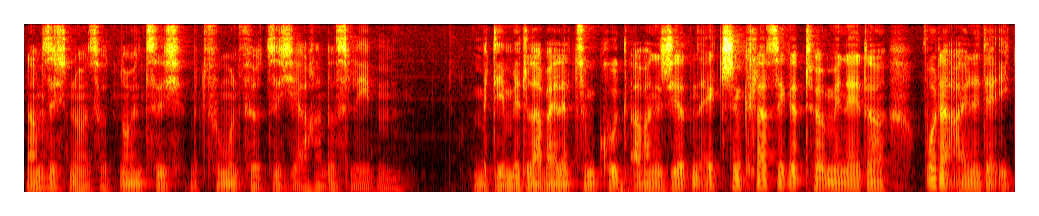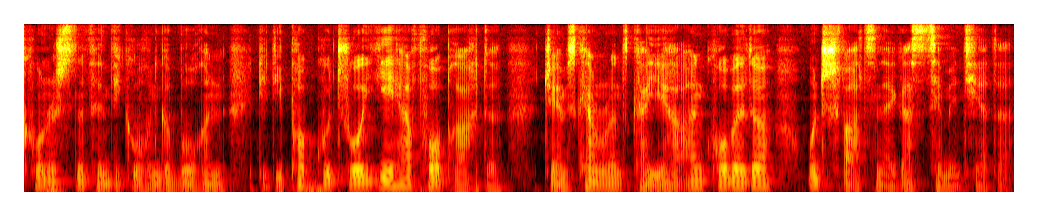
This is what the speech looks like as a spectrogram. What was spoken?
nahm sich 1990 mit 45 Jahren das Leben. Mit dem mittlerweile zum Kult avancierten Actionklassiker Terminator wurde eine der ikonischsten Filmfiguren geboren, die die Popkultur je hervorbrachte, James Camerons Karriere ankurbelte und Schwarzeneggers zementierte.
